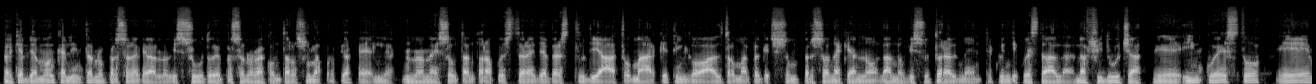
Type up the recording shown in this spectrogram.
perché abbiamo anche all'interno persone che l'hanno vissuto, che possono raccontarlo sulla propria pelle. Non è soltanto una questione di aver studiato marketing o altro, ma perché ci sono persone che hanno, l'hanno vissuto realmente. Quindi questa la, la fiducia eh, in questo e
